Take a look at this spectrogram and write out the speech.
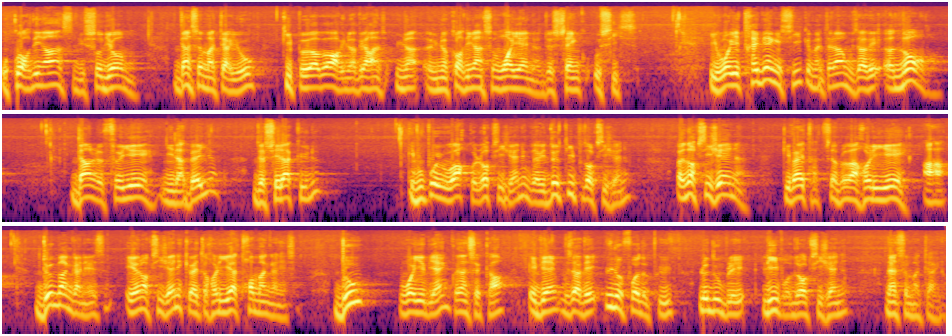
aux coordinances du sodium dans ce matériau qui peut avoir une, une, moyenne de 5 ou 6. Et vous voyez très bien ici que maintenant vous avez un ordre dans le feuillet ni l'abeille de ces lacunes. Et vous pouvez voir que l'oxygène, vous avez deux types d'oxygène. Un oxygène qui va être tout simplement relié à deux manganèses et un oxygène qui va être relié à trois manganèses. D'où, vous voyez bien que dans ce cas, eh bien, vous avez une fois de plus le doublé libre de l'oxygène dans ce matériau.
